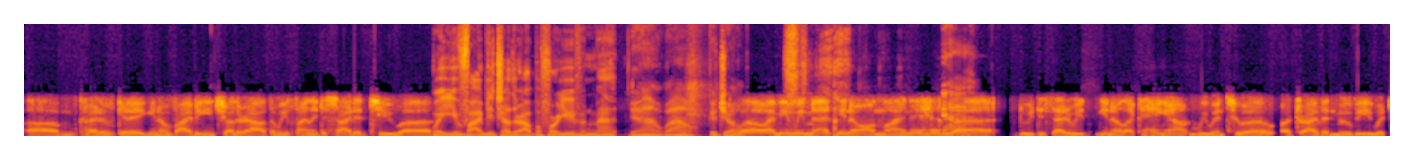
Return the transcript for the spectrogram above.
um, kind of getting, you know, vibing each other out. Then we finally decided to. Uh, Wait, you vibed each other out before you even met? Yeah, wow. Good job. Well, I mean, we met, you know, online, and Yeah. uh, we decided we'd, you know, like to hang out, and we went to a, a drive-in movie, which,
